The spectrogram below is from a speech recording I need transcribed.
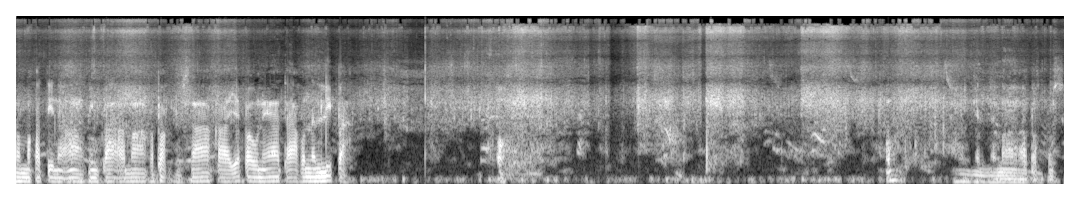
Para makatina ang paa mga kapakis na kaya pa na yata ako ng lipa. Oh. Oh. Ang ganda mga kapakis.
